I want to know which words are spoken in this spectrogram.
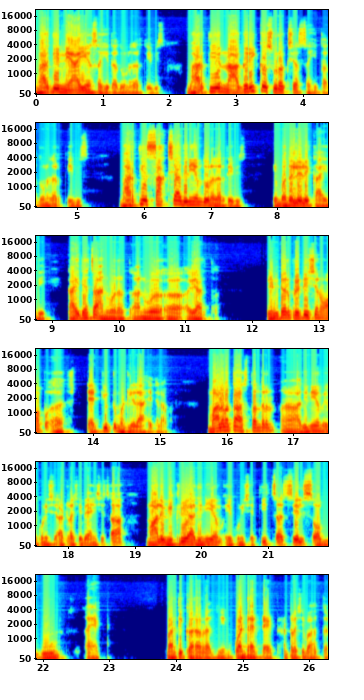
भारतीय न्याय संहिता दोन हजार तेवीस भारतीय नागरिक सुरक्षा संहिता दोन हजार तेवीस भारतीय साक्ष अधिनियम दोन हजार तेवीस हे बदललेले कायदे कायद्याचा अन्वर अन्वयार्थ अर्थ इंटरप्रिटेशन ऑफ स्टॅट्यूट म्हटलेला आहे त्याला मालमत्ता हस्तांतरण अधिनियम एकोणीसशे अठराशे ब्याऐंशीचा माल विक्री अधिनियम एकोणीसशे तीसचा सेल्स ऑफ गुड ऍक्ट भारतीय करार अधिनियम कॉन्ट्रॅक्ट ऍक्ट अठराशे बहात्तर.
